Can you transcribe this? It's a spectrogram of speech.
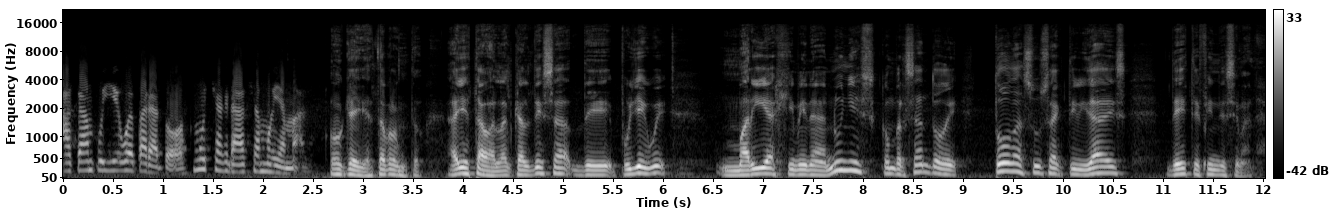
acá en Puyehue para todos. Muchas gracias, muy amable. Ok, hasta pronto. Ahí estaba la alcaldesa de Puyehue, María Jimena Núñez, conversando de todas sus actividades de este fin de semana.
